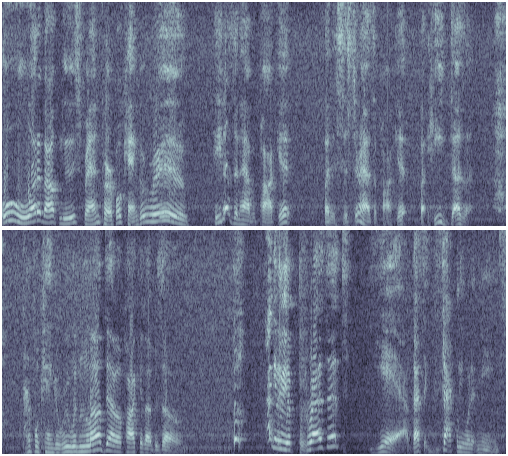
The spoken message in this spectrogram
Ooh, what about Blue's friend Purple Kangaroo? He doesn't have a pocket, but his sister has a pocket, but he doesn't. Purple Kangaroo would love to have a pocket of his own. I'm gonna be a present? Yeah, that's exactly what it means.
